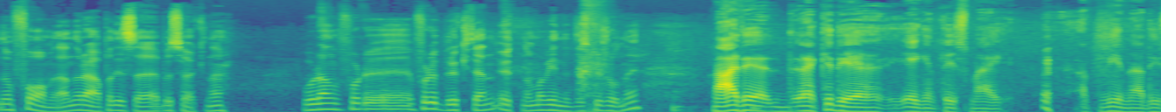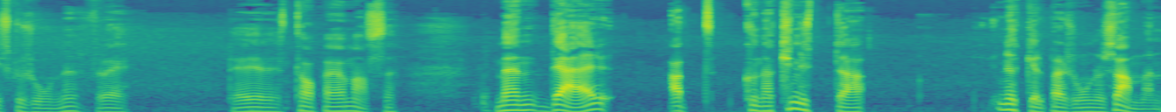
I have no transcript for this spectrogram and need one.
nå får med deg når du er på disse besøkene, hvordan får du, får du brukt den utenom å vinne diskusjoner? Nei, det, det er ikke det egentlig som er å vinne diskusjoner. For det, det taper jeg masse. Men det er å kunne knytte nøkkelpersoner sammen.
